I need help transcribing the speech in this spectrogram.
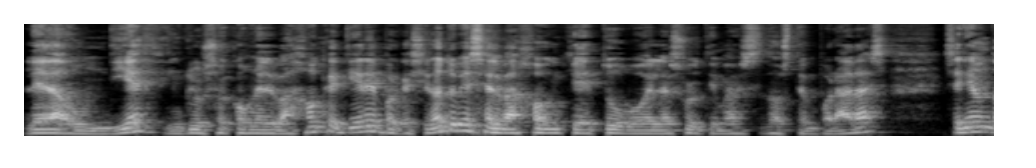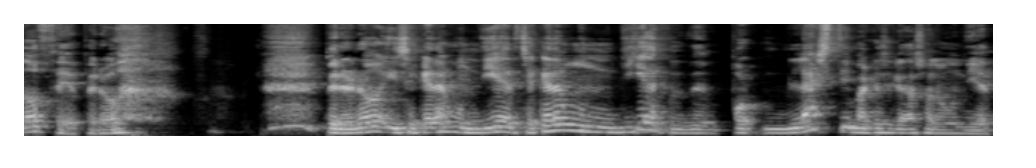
le he dado un 10, incluso con el bajón que tiene, porque si no tuviese el bajón que tuvo en las últimas dos temporadas, sería un 12, pero... Pero no, y se queda un 10, se queda un 10, por, lástima que se queda solo un 10.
